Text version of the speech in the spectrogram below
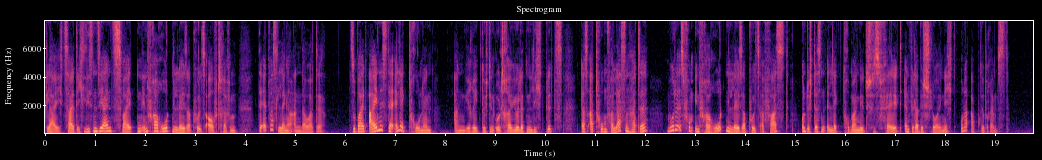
Gleichzeitig ließen sie einen zweiten infraroten Laserpuls auftreffen, der etwas länger andauerte. Sobald eines der Elektronen, angeregt durch den ultravioletten Lichtblitz, das Atom verlassen hatte, wurde es vom infraroten Laserpuls erfasst und durch dessen elektromagnetisches Feld entweder beschleunigt oder abgebremst.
